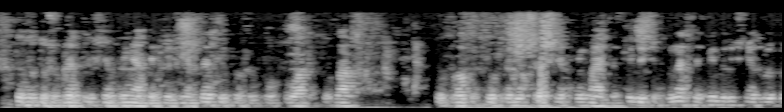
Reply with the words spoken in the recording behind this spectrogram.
Хто за те, що проект рішення прийняти як рішення сесії, прошу голосувати. Хто за, проти, утримався, рішення приймається. Слідуючи внесення змін до рішення другої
